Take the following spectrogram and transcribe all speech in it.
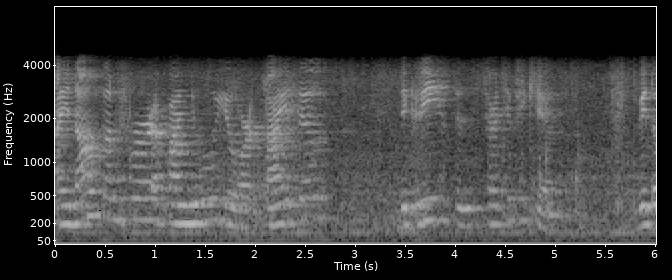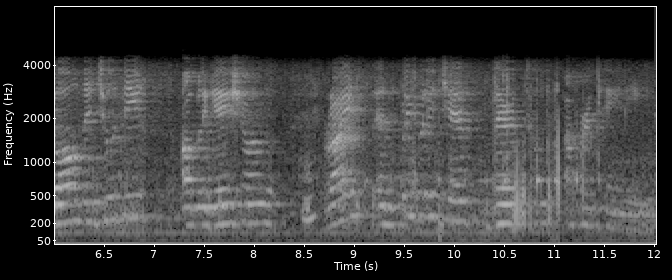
I now confer upon you your titles, degrees, and certificates with all the duties, obligations, rights, and privileges thereto appertaining.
